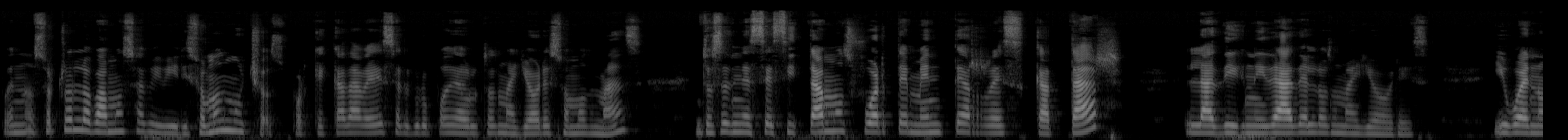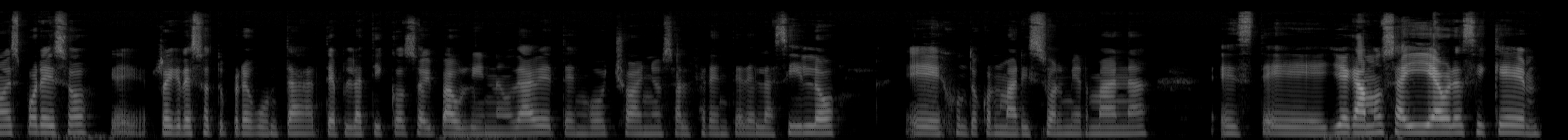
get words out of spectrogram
pues nosotros lo vamos a vivir y somos muchos, porque cada vez el grupo de adultos mayores somos más. Entonces necesitamos fuertemente rescatar la dignidad de los mayores. Y bueno, es por eso que regreso a tu pregunta, te platico, soy Paulina Udave, tengo ocho años al frente del asilo, eh, junto con Marisol, mi hermana. Este, llegamos ahí, ahora sí que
